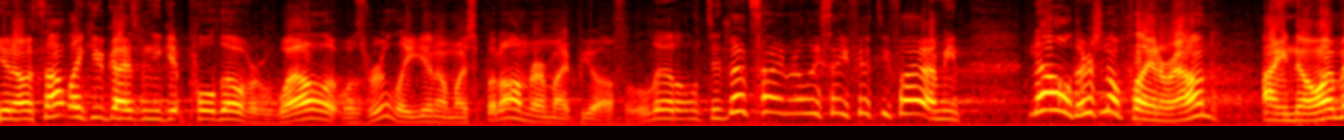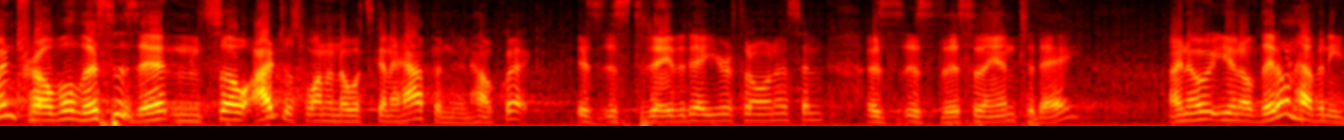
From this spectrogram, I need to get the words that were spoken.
you know, it's not like you guys when you get pulled over. Well, it was really, you know, my speedometer might be off a little. Did that sign really say 55? I mean, no, there's no playing around. I know I'm in trouble. This is it. And so I just want to know what's going to happen and how quick. Is, is today the day you're throwing us in? Is, is this the end today? I know, you know, they don't have any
